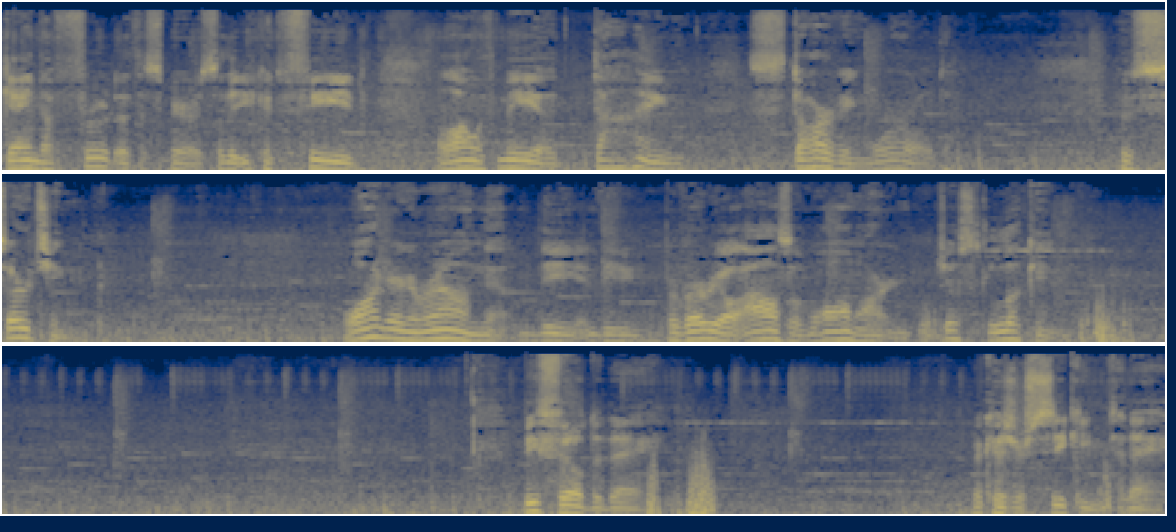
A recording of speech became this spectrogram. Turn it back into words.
gain the fruit of the Spirit so that you can feed, along with me, a dying starving world who's searching, wandering around the, the, the proverbial aisles of Walmart, just looking. Be filled today because you're seeking today.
